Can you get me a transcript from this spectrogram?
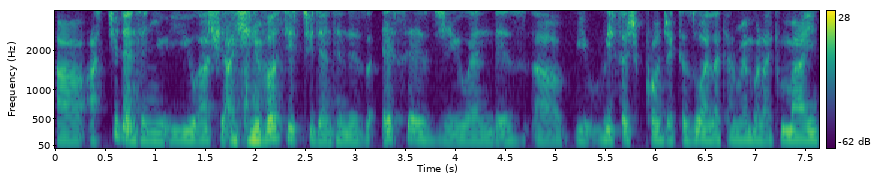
uh, a student and you, you actually a university student and there's SSGU and there's a research project as well. Like I remember like my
